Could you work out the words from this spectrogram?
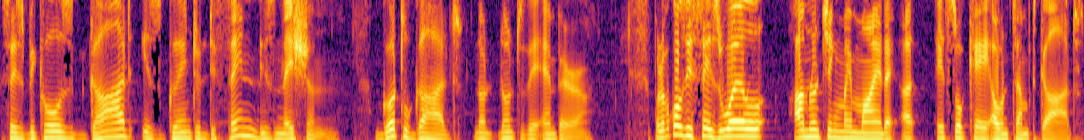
Says, because God is going to defend this nation. Go to God, not, not to the emperor. But of course, he says, Well, I'm not changing my mind. I, I, it's okay. I won't tempt God.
